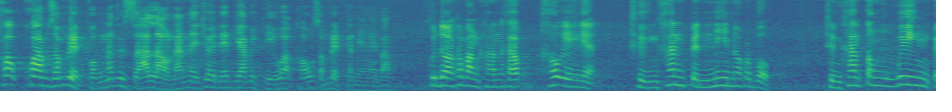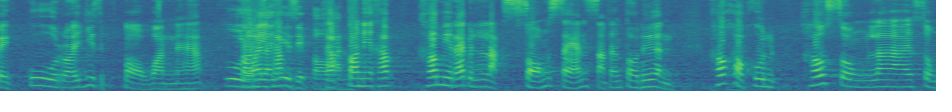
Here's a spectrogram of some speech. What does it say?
ข้อความสำเร็จของนักศึกษาเหล่านั้นในยช่วยเน้นย้ำอีกทีว่าเขาสำเร็จกันยังไงบ้าง คุณดอนครับบางครั้งนะครับเขาเองเนี่ยถึงขั้นเป็นหนี้นอกระบบ ถึงขั้นต้องวิ่งไปกู้ 120 ต่อวันนะฮะกู้ตนนี้ครับ120ต่อวันครับตอนนี้ครับเขามีรายได้เป็นหลัก 2 0 0 0 0 0 3 0 0 0ต่อเดือนเขาขอบคุณ เขาส่งไลน์ส่ง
